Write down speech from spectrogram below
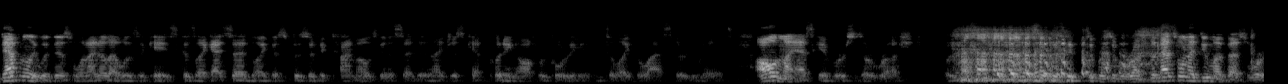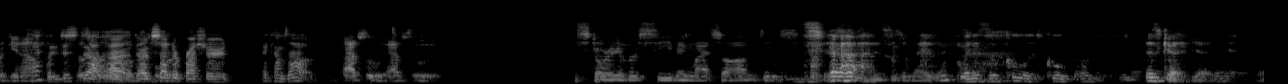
definitely with this one, I know that was the case because, like I said, like a specific time I was gonna send it, and I just kept putting off recording it until like the last thirty minutes. All of my SK verses are rushed, super, super, super rushed. But that's when I do my best work, you know. Exactly. Just uh, uh, just under pressure, it comes out. Absolutely, absolutely. The story of receiving my songs is, is this is amazing. But it's a cool, it's cool moments, you know. It's good. Yeah. yeah.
